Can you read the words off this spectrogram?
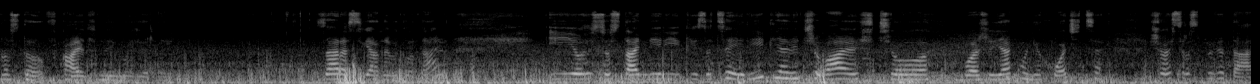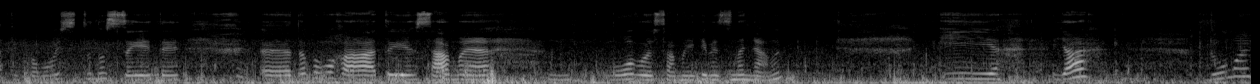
просто в кайф неймовірний. Зараз я не викладаю. І ось останній рік, і за цей рік я відчуваю, що Боже, як мені хочеться щось розповідати, комусь доносити, е, допомагати саме мовою, саме якимись знаннями. І я думаю,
